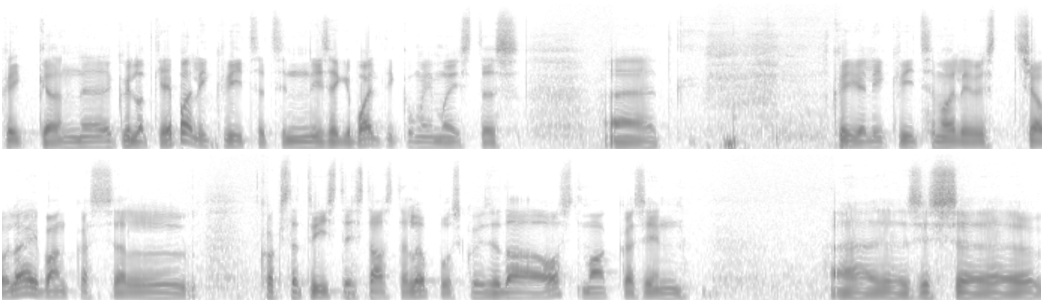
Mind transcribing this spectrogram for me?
kõik on küllaltki ebalikviidsed siin isegi Baltikumi mõistes. Kõige likviidsem oli vist Šiauliai pankas seal kaks tuhat viisteist aasta lõpus, kui seda ostma hakkasin Äh, siis äh,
